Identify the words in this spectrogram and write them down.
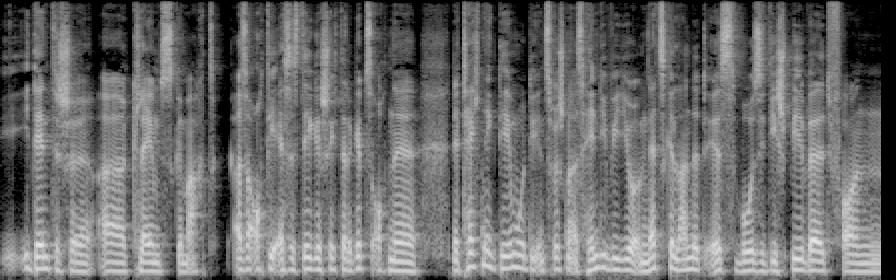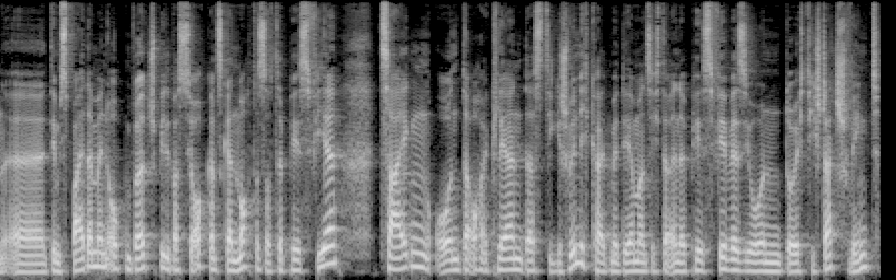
identische äh, Claims gemacht. Also auch die SSD-Geschichte, da gibt's auch eine, eine Technik-Demo, die inzwischen als Handyvideo im Netz gelandet ist, wo sie die Spielwelt von äh, dem Spider-Man Open World Spiel, was du auch ganz gern mochtest, auf der PS4 zeigen und da auch erklären, dass die Geschwindigkeit, mit der man sich da in der PS4-Version durch die Stadt schwingt,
